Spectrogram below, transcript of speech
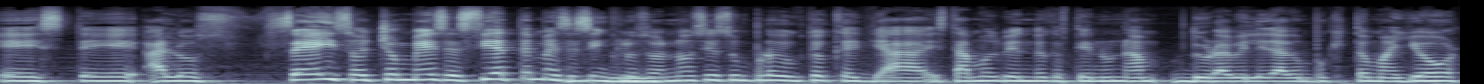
este, a los seis, ocho meses, siete meses incluso, ¿no? Si es un producto que ya estamos viendo que tiene una durabilidad un poquito mayor,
